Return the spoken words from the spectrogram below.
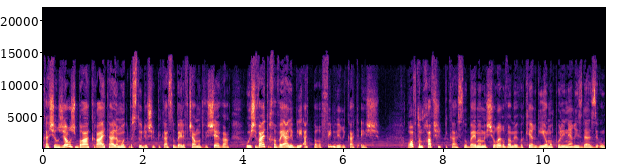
כאשר ז'ורג' ברק ראה את העלמות בסטודיו של פיקאסו ב-1907, הוא השווה את החוויה לבליעת פרפין ויריקת אש. רוב תומכיו של פיקאסו, בהם המשורר והמבקר גיום אפולינר, הזדעזעו.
